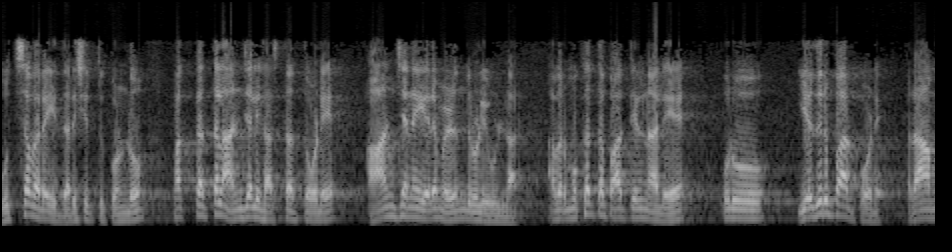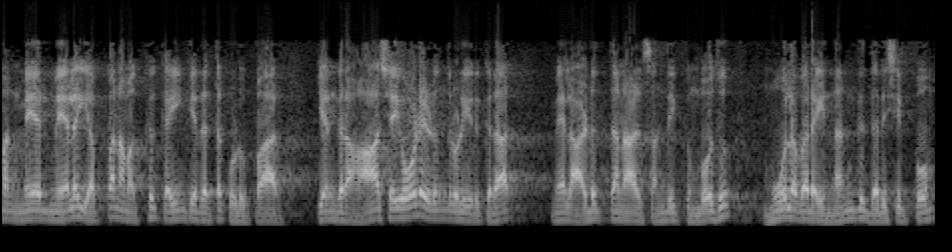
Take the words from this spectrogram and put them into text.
உற்சவரை தரிசித்துக் கொண்டோம். பக்கத்துல அஞ்சலி ஹஸ்தத்தோட ஆஞ்சநேயரம் எழுந்துருளி உள்ளார். அவர் முகத்தை பார்த்தீங்கனாலே ஒரு எதிர்பார்ப்போட ராமன் மேல் மேல எப்ப நமக்கு கைங்கிரத்தை கொடுப்பார்? என்கிற ஆசையோடு எழுந்துருளி இருக்கிறார். மேல அடுத்த நாள் சந்திக்கும் போது மூலவரை நன்கு தரிசிப்போம்.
